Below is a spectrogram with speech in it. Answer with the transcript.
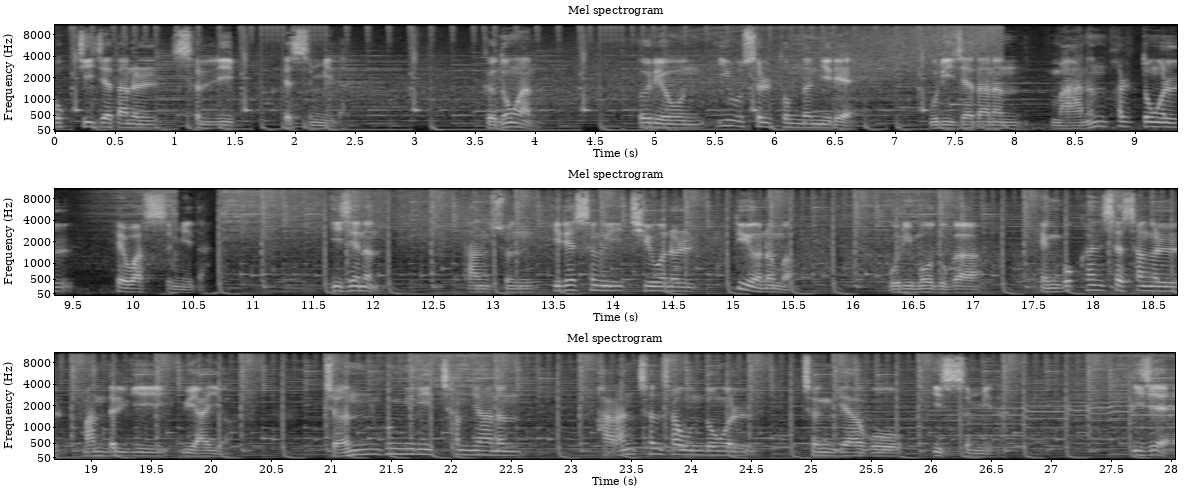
복지재단을 설립했습니다. 그동안 어려운 이웃을 돕는 일에 우리 재단은 많은 활동을 해왔습니다. 이제는 단순 일회성의 지원을 뛰어넘어 우리 모두가 행복한 세상을 만들기 위하여 전 국민이 참여하는 파란 천사 운동을 전개하고 있습니다. 이제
